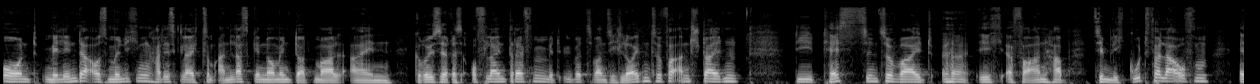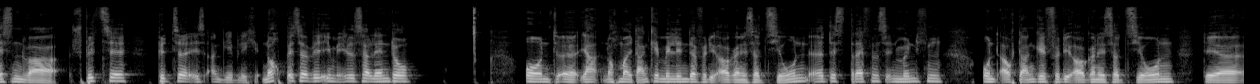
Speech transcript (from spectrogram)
und Melinda aus München hat es gleich zum Anlass genommen, dort mal ein größeres Offline-Treffen mit über 20 Leuten zu veranstalten. Die Tests sind soweit äh, ich erfahren habe ziemlich gut verlaufen. Essen war spitze, Pizza ist angeblich noch besser wie im Il Salento. Und äh, ja, nochmal danke Melinda für die Organisation äh, des Treffens in München und auch danke für die Organisation der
